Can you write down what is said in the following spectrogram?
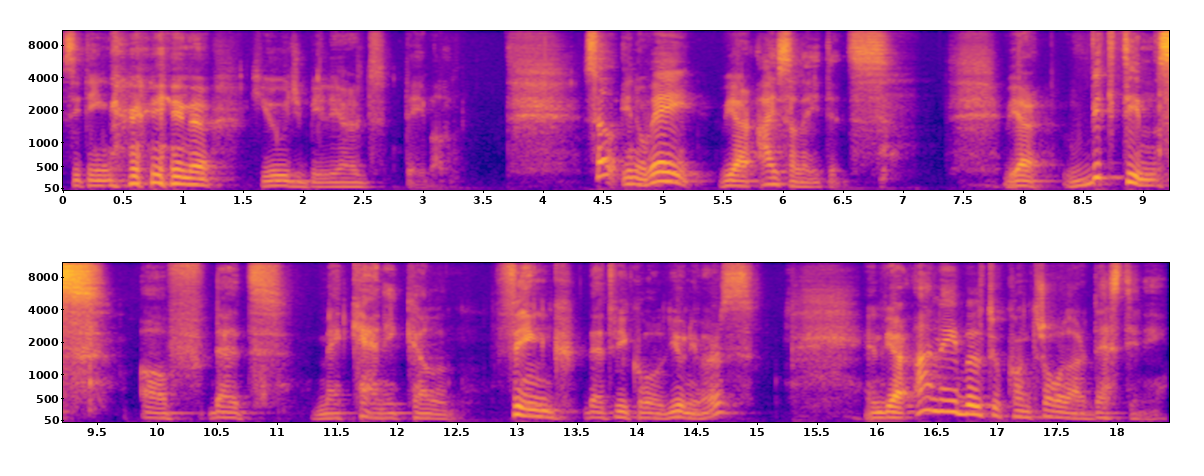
sitting in a huge billiard table. So, in a way, we are isolated. We are victims of that mechanical thing that we call universe, and we are unable to control our destiny.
